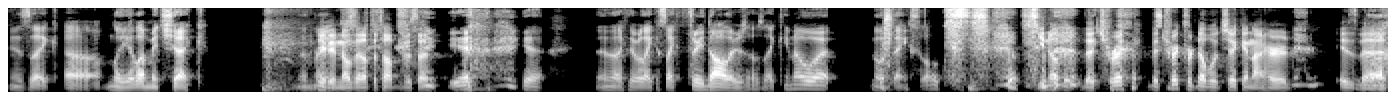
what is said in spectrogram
He's like, uh, like, let me check. And you didn't know that off the top of his head. Yeah, yeah. And like they were like, it's like three dollars. I was like, you know what? No thanks. You know the the trick the trick for double chicken I heard is that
